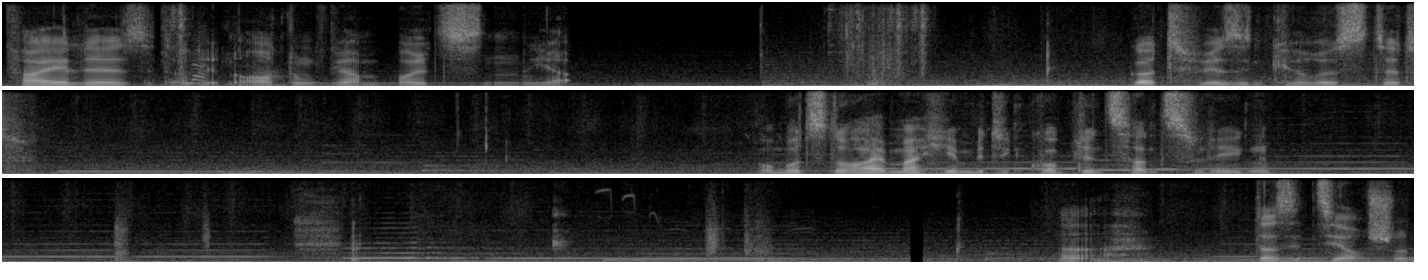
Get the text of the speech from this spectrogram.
Pfeile sind alle in. Ordnung. Wir haben Bolzen, ja. Gut, wir sind gerüstet. Um uns noch einmal hier mit den Goblins anzulegen. Ah, da sind sie auch schon.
